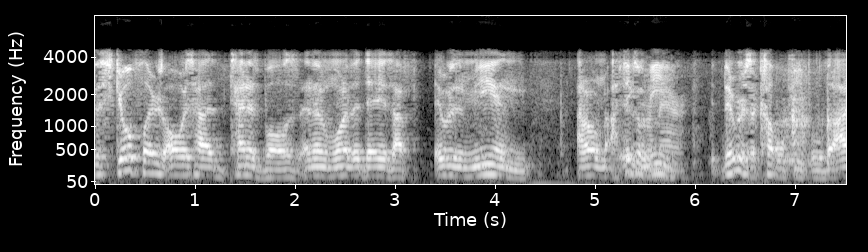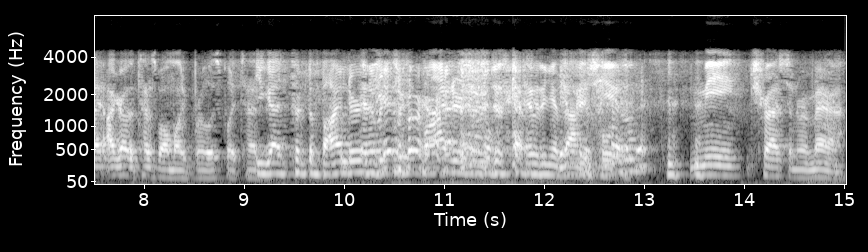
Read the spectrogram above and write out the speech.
The skill players always had tennis balls, and then one of the days I it was me and I don't I think it was me. Romero. There was a couple people, but I I got the tennis ball. I'm like, bro, let's play tennis. You guys took the binders. and we took the binders and we just kept hitting it back and forth. Me, Tress, and Romero.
